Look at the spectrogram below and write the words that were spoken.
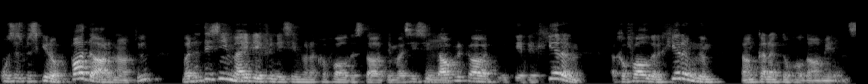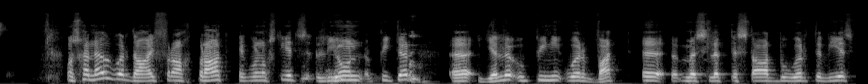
Ons is miskien op pad daarna toe, maar dit is nie my definisie van 'n gefaalde staat nie, maar as jy hmm. Suid-Afrika die regering 'n gefaalde regering noem, dan kan ek nogal daarmee instem. Ons gaan nou oor daai vraag praat. Ek wil nog steeds Leon Pieter, uh julle opinie oor wat 'n uh, mislukte staat behoort te wees?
